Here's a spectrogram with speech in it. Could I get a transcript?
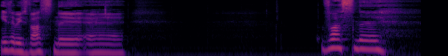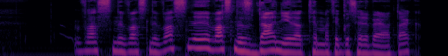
I zrobić własny, e, własny, własny, własny, własny, własne zdanie na temat tego serwera, tak?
